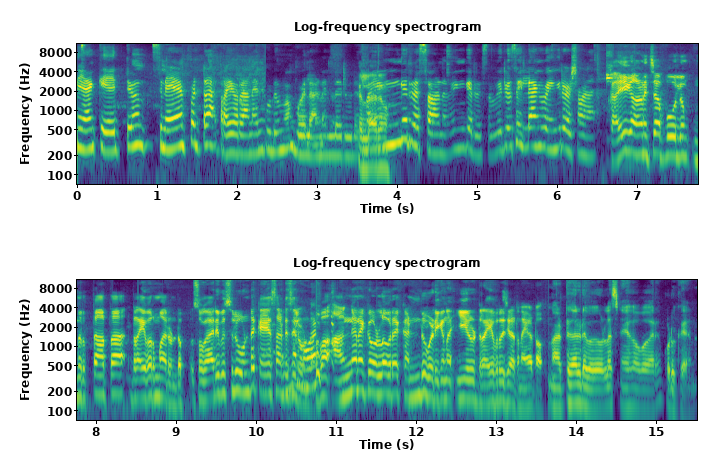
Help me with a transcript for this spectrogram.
പിന്നെ ഞങ്ങൾക്ക് ഏറ്റവും സ്നേഹപ്പെട്ട ഡ്രൈവറാണ് എന്റെ കുടുംബം പോലാണ് എല്ലാവരും കൂടെ. എല്ലാവരും? ഭയങ്കര രസമാണ് ഭയങ്കര രസം. ഒരു ദിവസം ഇല്ലെങ്കിൽ ഭയങ്കര വിഷമാണ് കൈ കാണിച്ചാൽ പോലും നിർത്താത്ത ഡ്രൈവർമാരുണ്ട് സ്വകാര്യ ബസ്സിലും ഉണ്ട് കെ എസ് ആർ ടി സിയിലും ഉണ്ട്. അപ്പൊ അങ്ങനെയൊക്കെ ഉള്ളവരെ കണ്ടുപിടിക്കണം ഈ ഒരു ഡ്രൈവർ ചേട്ടനെ കേട്ടോ. നാട്ടുകാരുടെ വകയുള്ള സ്നേഹോപകാരം കൊടുക്കുകയാണ്.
